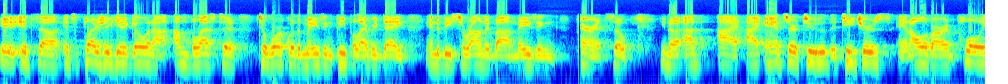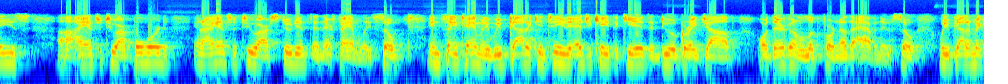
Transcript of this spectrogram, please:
it, it's uh, it's a pleasure to get it going. I, I'm blessed to to work with amazing people every day and to be surrounded by amazing parents. So, you know, I I, I answer to the teachers and all of our employees. Uh, I answer to our board, and I answer to our students and their families. So, in St. Tammany, we've got to continue to educate the kids and do a great job or they're going to look for another avenue. So we've got to make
